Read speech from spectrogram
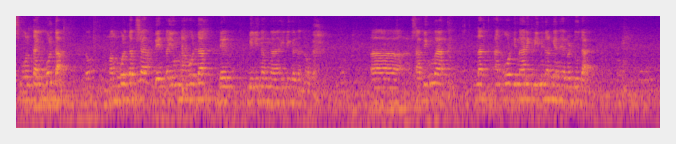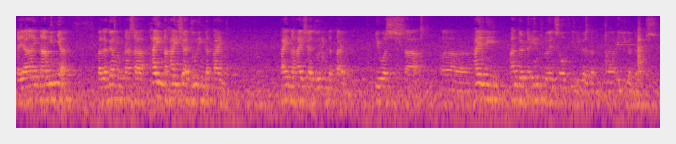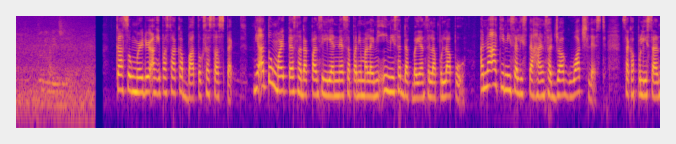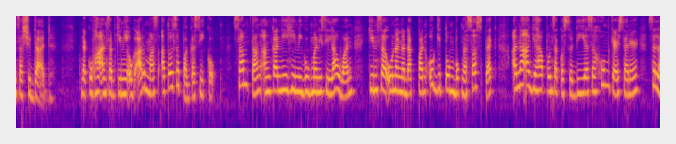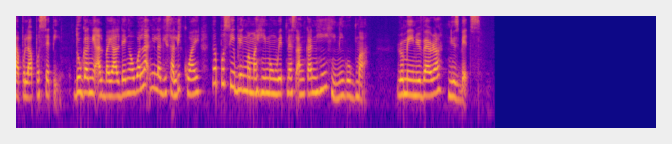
small time hold up. No? Pang hold up siya, benta yung na hold up, then bili ng ah, illegal na droga. No? Ah, sabi ko nga, not an ordinary criminal can ever do that. Kaya inamin niya, talagang nasa high na high siya during that time. High na high siya during that time. He was uh, uh, highly under the influence of illegal uh, illegal drugs during the incident. Kasong murder ang ipasaka batok sa suspect. Ni atong Martes nadakpan si Lienes sa panimalay ni ini sa dakbayan sa Lapu-Lapu. Anaa kini sa listahan sa drug watch list sa kapulisan sa syudad. Nakuhaan sab kini og armas atol sa pagkasikop. Samtang ang kanhi hinigugma ni Silawan kinsa unang nadakpan og gitumbok nga suspect anaa gihapon sa kustodiya sa home care center sa Lapu-Lapu City. Dugang ni Albayalde nga wala nila gisalikway nga posibleng mamahimong witness ang kanhi hinigugma. Romaine Rivera, Newsbits.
